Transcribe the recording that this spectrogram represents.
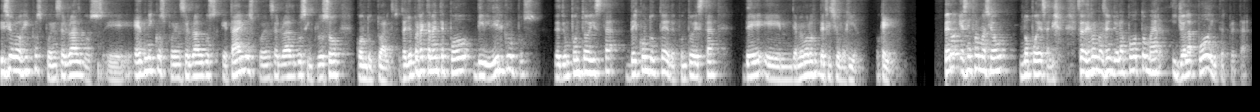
fisiológicos, pueden ser rasgos eh, étnicos, pueden ser rasgos etarios, pueden ser rasgos incluso conductuales. O sea, yo perfectamente puedo dividir grupos desde un punto de vista de conducta, desde un punto de vista de, eh, llamémoslo, de fisiología. Ok, pero esa información no puede salir. Esa información yo la puedo tomar y yo la puedo interpretar.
